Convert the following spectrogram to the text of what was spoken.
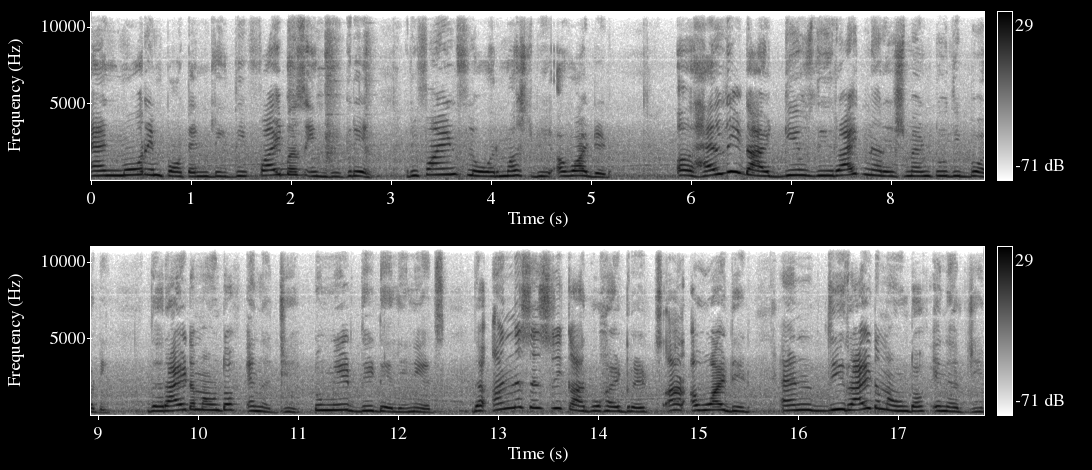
and more importantly the fibers in the grain. Refined flour must be avoided. A healthy diet gives the right nourishment to the body, the right amount of energy to meet the daily needs. The unnecessary carbohydrates are avoided and the right amount of energy,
